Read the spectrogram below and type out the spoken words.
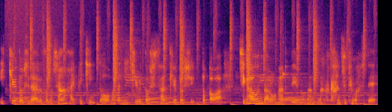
1級都市であるその上海北京とまた2級都市3級都市とかは違うんだろうなっていうのをなんとなく感じてまして、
